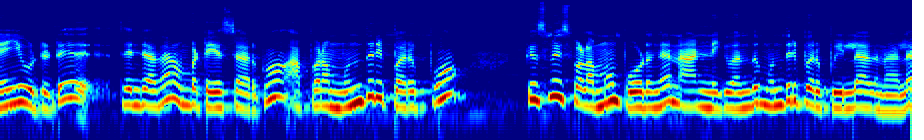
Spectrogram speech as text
நெய் விட்டுட்டு செஞ்சால் தான் ரொம்ப டேஸ்ட்டாக இருக்கும். அப்புறம் முந்திரி பருப்பும் கிஸ்மிஸ் பழமும் போடுங்க. நான் இன்றைக்கி வந்து முந்திரி பருப்பு இல்லாதனால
